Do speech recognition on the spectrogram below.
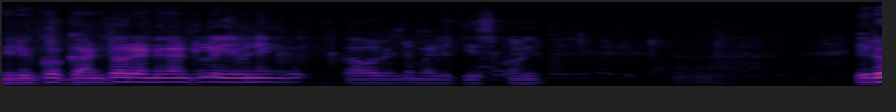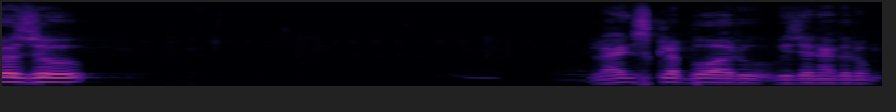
మీరు ఇంకో గంట రెండు గంటలు ఈవినింగ్ కావాలంటే మళ్ళీ తీసుకోండి. ఈరోజు లయన్స్ క్లబ్ వారు విజయనగరం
